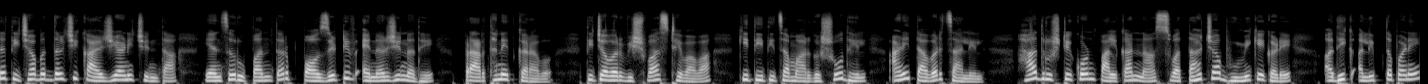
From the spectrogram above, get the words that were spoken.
तर तिच्याबद्दलची काळजी आणि चिंता यांचं रूपांतर पॉझिटिव्ह एनर्जीमध्ये प्रार्थनेत करावं. तिच्यावर विश्वास ठेवावा की ती तिचा मार्ग शोधेल आणि त्यावर चालेल. हा दृष्टिकोन पालकांना स्वतःच्या भूमिकेकडे अधिक अलिप्तपणे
